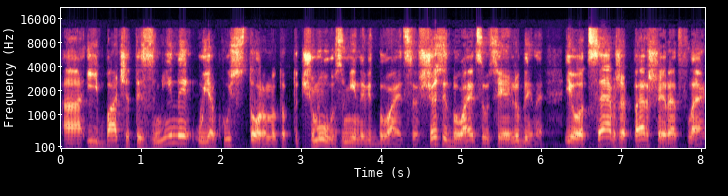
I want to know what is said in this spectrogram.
а, і бачити зміни у якусь сторону. Тобто, чому зміни відбуваються? Щось відбувається у цієї людини. І оце вже перший red flag.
